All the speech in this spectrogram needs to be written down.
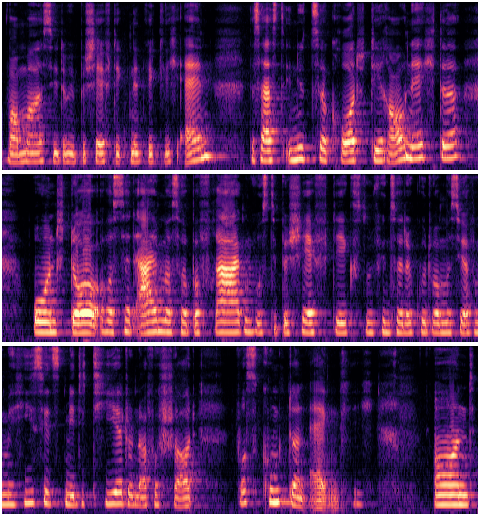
wenn man sich damit beschäftigt, nicht wirklich ein. Das heißt, ich nütze gerade die Rauhnächte und da hast du halt auch immer so ein paar Fragen, wo du dich beschäftigst und finde es halt auch gut, wenn man sich einfach mal hinsitzt, meditiert und einfach schaut, was kommt dann eigentlich. Und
